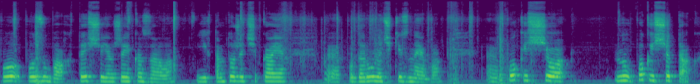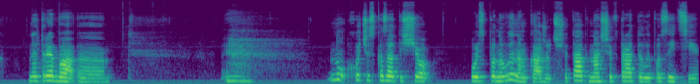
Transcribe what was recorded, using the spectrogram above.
по, по зубах. Те, що я вже і казала. Їх там теж чекає е, подаруночки з неба. Е, Поки що, ну, поки що так. Не треба. Е, ну, хочу сказати, що ось по новинам кажуть, що так, наші втратили позиції.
